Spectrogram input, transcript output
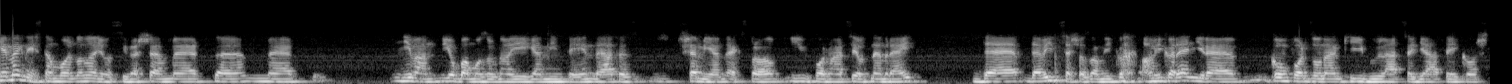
én megnéztem volna nagyon szívesen, mert, mert nyilván jobban mozogna a jégen, mint én, de hát ez semmilyen extra információt nem rejt. De, de vicces az, amikor, amikor ennyire komfortzónán kívül látsz egy játékost.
